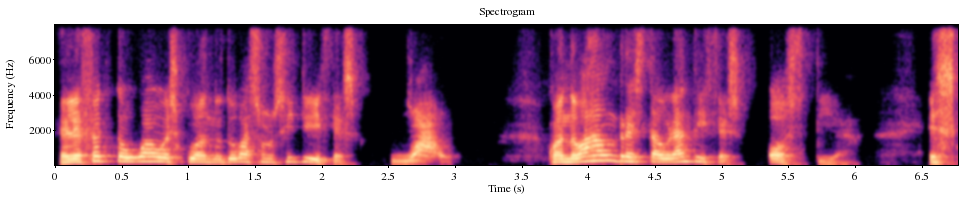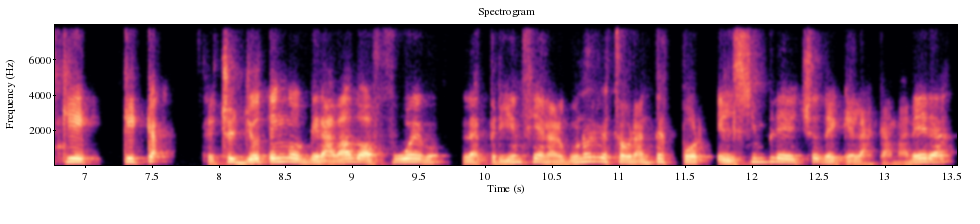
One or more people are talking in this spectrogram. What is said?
El efecto wow es cuando tú vas a un sitio y dices, wow. Cuando vas a un restaurante y dices, hostia, es que, de hecho yo tengo grabado a fuego la experiencia en algunos restaurantes por el simple hecho de que la camarera,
